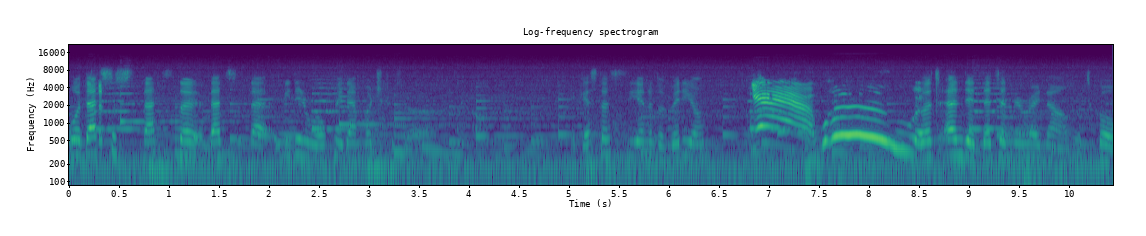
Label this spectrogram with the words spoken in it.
Well, that's the that's the that's that we didn't roleplay that much because uh, I guess that's the end of the video. Yeah! Woohoo! Let's end it. Let's end it right now. Let's go.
